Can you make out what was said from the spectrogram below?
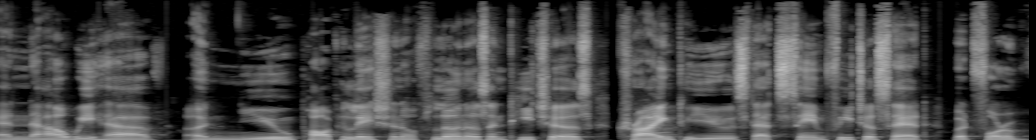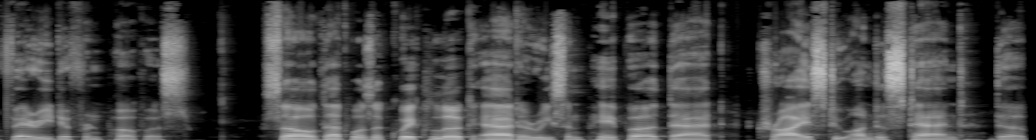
And now we have a new population of learners and teachers trying to use that same feature set, but for a very different purpose. So that was a quick look at a recent paper that tries to understand the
